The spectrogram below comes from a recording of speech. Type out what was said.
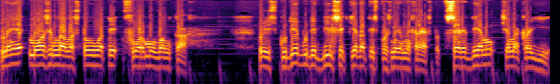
Ми можемо налаштовувати форму валка. Тобто, куди буде більше кидатись пожнивних решток, всередину чи на краї.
